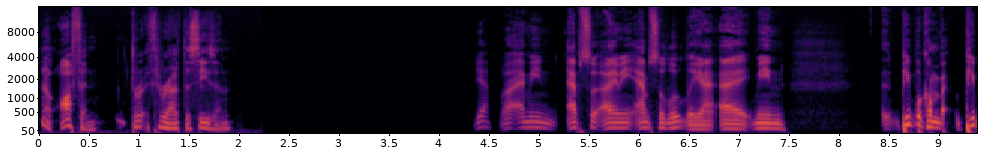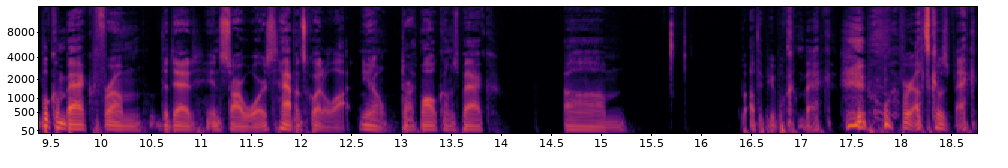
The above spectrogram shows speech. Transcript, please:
you know, often th- throughout the season. Yeah, I mean, absolutely. I mean, absolutely. I, I mean, people come people come back from the dead in Star Wars. Happens quite a lot. You know, Darth Maul comes back. Um, other people come back. Whoever else comes back,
